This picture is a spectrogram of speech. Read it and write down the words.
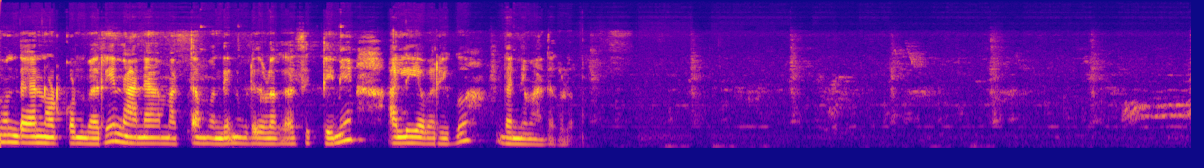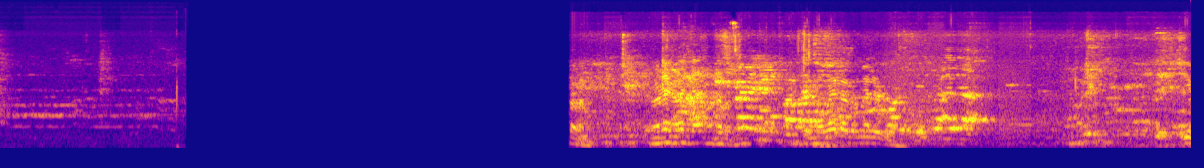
ಮುಂದೆ ನೋಡ್ಕೊಂಡು ಬರ್ರಿ. ನಾನು ಮತ್ತೆ ಮುಂದಿನ ವಿಡಿಯೋದೊಳಗೆ ಸಿಗ್ತೀನಿ. ಅಲ್ಲಿಯವರೆಗೂ ಧನ್ಯವಾದಗಳು. ಮೊಬೈಲ್ ಅದ್ರ ಮೇಲೆ ಈ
